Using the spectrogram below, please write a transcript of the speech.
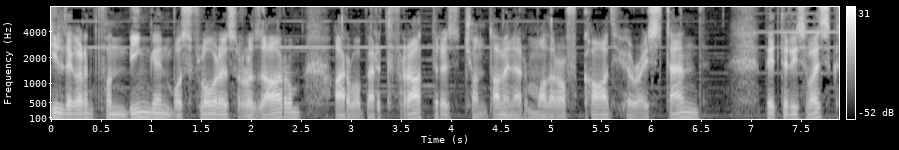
Hildegard von Bingen, Vos Flores Rosarum, Arvo Pärt Fratres, John Tavener, Mother of God, Here I Stand Peeter Vask,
